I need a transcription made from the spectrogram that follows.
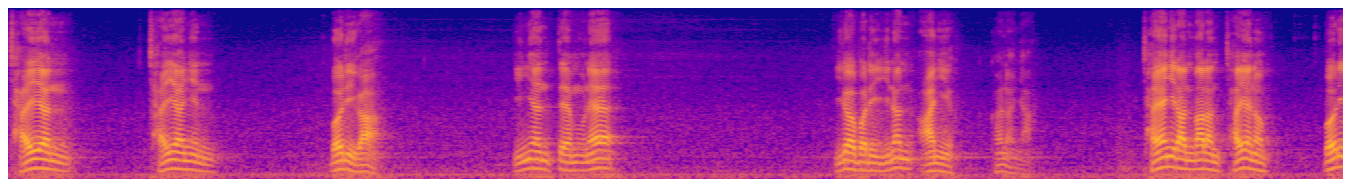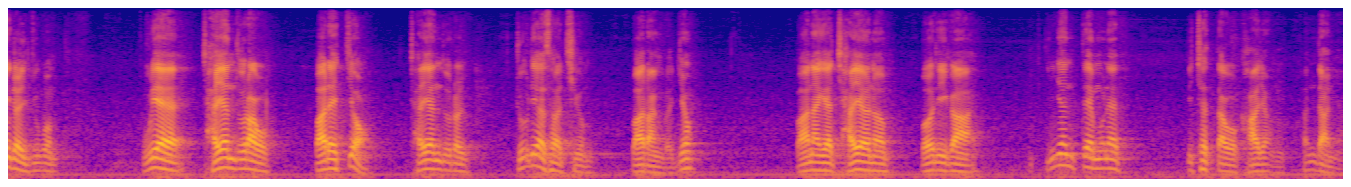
자연 자연인 머리가 인연 때문에 잃어버리지는 아니거느냐. 자연이란 말은 자연은 머리를 주고 우리의 자연두라고 말했죠. 자연두를 줄여서 지금 말한 거죠. 만약에 자연의 머리가 인연 때문에 미쳤다고 가정한다면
